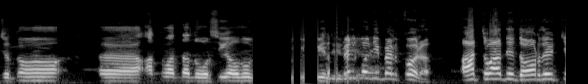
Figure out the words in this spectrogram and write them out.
ਜਦੋਂ ਅੱਤਵਾਦ ਦਾ ਦੌਰ ਸੀਗਾ ਉਦੋਂ ਬਿਲਕੁਲ ਜੀ ਬਿਲਕੁਲ। ਅੱਤਵਾਦ ਦੇ ਦੌਰ ਦੇ ਵਿੱਚ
